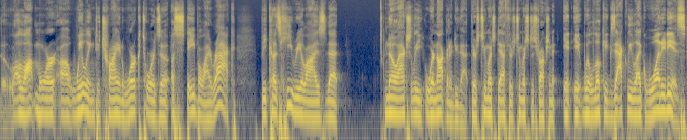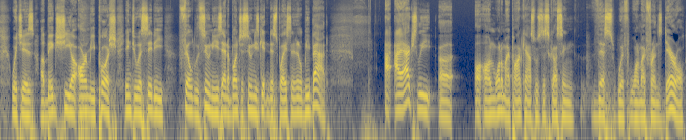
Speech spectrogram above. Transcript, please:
a lot more uh, willing to try and work towards a, a stable Iraq because he realized that no, actually, we're not going to do that. There's too much death. There's too much destruction. It, it will look exactly like what it is, which is a big Shia army push into a city filled with Sunnis and a bunch of Sunnis getting displaced, and it'll be bad. I, I actually, uh, on one of my podcasts, was discussing this with one of my friends, Daryl,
